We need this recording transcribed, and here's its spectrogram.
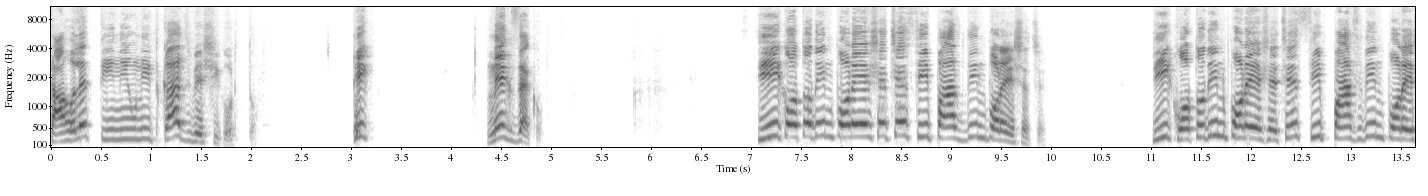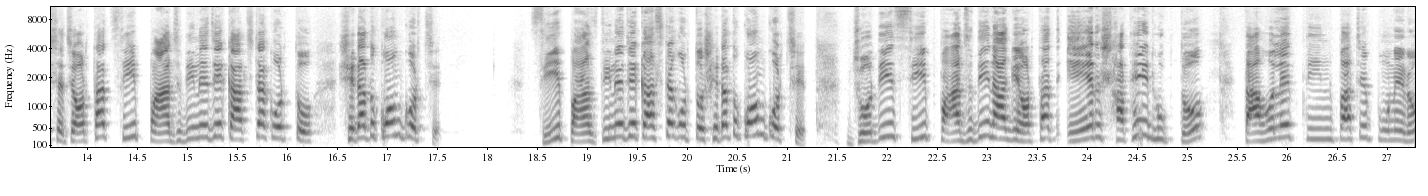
তাহলে তিন ইউনিট কাজ বেশি করত। ঠিক? নেক্সট দেখো। সি কতদিন পরে এসেছে? সি পাঁচ দিন পরে এসেছে। সি কতদিন পরে এসেছে? সি পাঁচ দিন পরে এসেছে। অর্থাৎ সি পাঁচ দিনে যে কাজটা করত, সেটা তো কম করছে। সি পাঁচ দিনে যে কাজটা করতো, সেটা তো কম করছে। যদি সি পাঁচ দিন আগে অর্থাৎ এর সাথেই ঢুকতো, তাহলে তিন পাঁচে পনেরো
